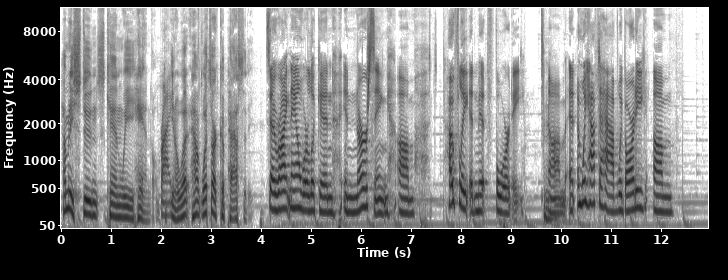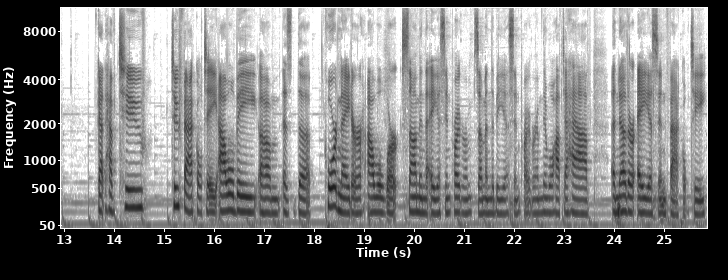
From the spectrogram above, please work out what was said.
how many students can we handle? Right. You know what? How what's our capacity? So right now we're looking in nursing, um, hopefully admit 40. Um, and, and we have to have, we've already um, got to have two, two faculty. I will be, um, as the coordinator, I will work some in the ASN program, some in the BSN program. Then we'll have to have another ASN faculty.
